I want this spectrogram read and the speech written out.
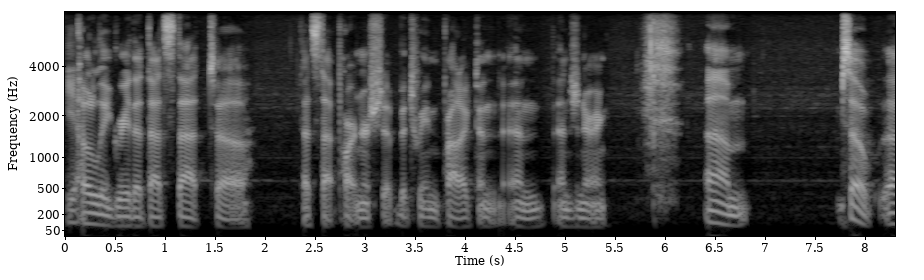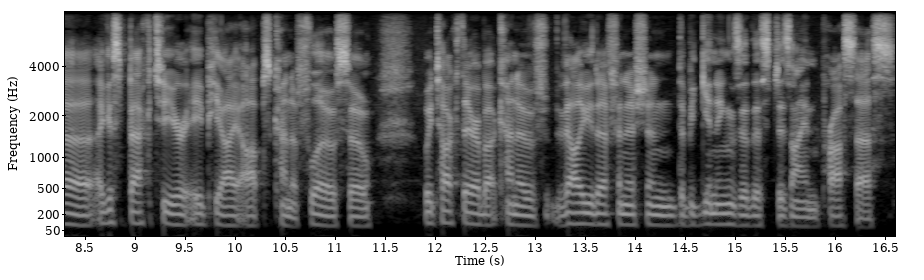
yeah. totally agree that that's that uh, that's that partnership between product and and engineering. Um, so uh, I guess back to your API ops kind of flow. So we talked there about kind of value definition, the beginnings of this design process.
